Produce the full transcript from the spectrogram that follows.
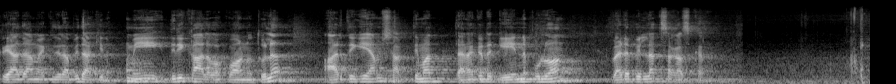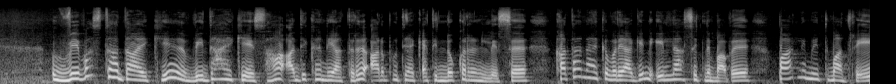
ක්‍රියාදාමයක් විදිහට අපි දකිනවා. මේ ඉදිරි කාල වකවානු තුල ආර්ථිකය යම් ශක්තිමත් තැනකට ගේන්න පුළුවන් වැඩපිළිවෙලක් සකස් කරන්න. ව්‍යවස්ථාදායකය විදායකයේ සහ අධිකරණය අතර අර්බුදයක් ඇති නොකරන ලෙස කතානායකවරයාගෙන් ඉල්ලා සිටින බව පාර්ලිමේන්තු මන්ත්‍රී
